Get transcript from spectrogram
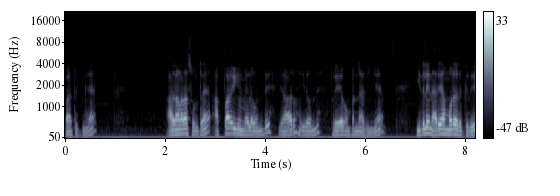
பார்த்துக்குங்க. அதனால தான் சொல்கிறேன் அப்பாவிகள் மேலே வந்து யாரும் இதை வந்து பிரயோகம் பண்ணாதீங்க. இதில் நிறையா முறை இருக்குது.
